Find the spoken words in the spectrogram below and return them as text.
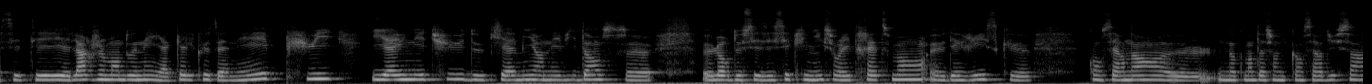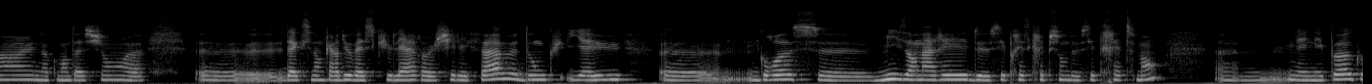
C'était largement donné il y a quelques années. Puis, il y a une étude qui a mis en évidence euh, euh, lors de ses essais cliniques sur les traitements euh, des risques concernant une augmentation du cancer du sein, une augmentation d'accidents cardiovasculaires chez les femmes. Donc il y a eu une grosse mise en arrêt de ces prescriptions de ces traitements. Euh, il y a une époque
